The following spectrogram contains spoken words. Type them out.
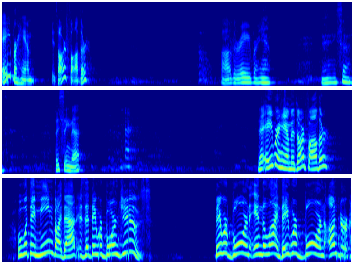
Abraham is our father. Father Abraham, many sons. They sing that. that Abraham is our father. Well, what they mean by that is that they were born Jews. They were born in the line. They were born under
